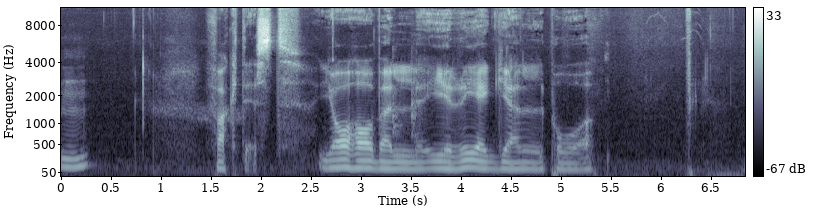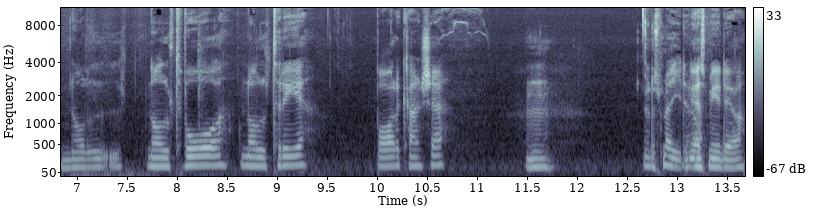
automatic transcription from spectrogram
Mm. Faktiskt. Jag har väl i regel på 0, 02, 03 bar kanske. Mm. Är du smidig När jag smider jag.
